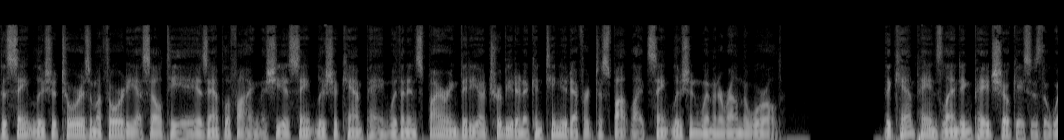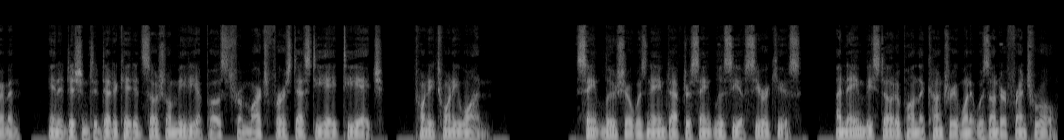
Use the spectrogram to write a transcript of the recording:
The St. Lucia Tourism Authority SLTA is amplifying the She is St. Lucia campaign with an inspiring video tribute and a continued effort to spotlight St. Lucian women around the world. The campaign's landing page showcases the women, in addition to dedicated social media posts from March 1 st8th. 2021. St. Lucia was named after St. Lucy of Syracuse, a name bestowed upon the country when it was under French rule.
